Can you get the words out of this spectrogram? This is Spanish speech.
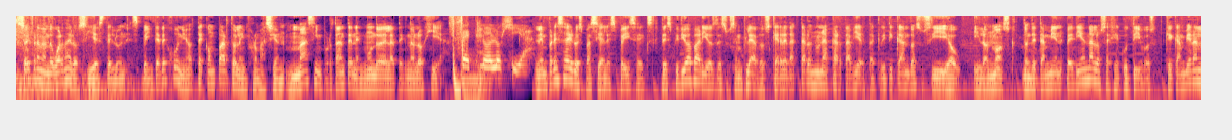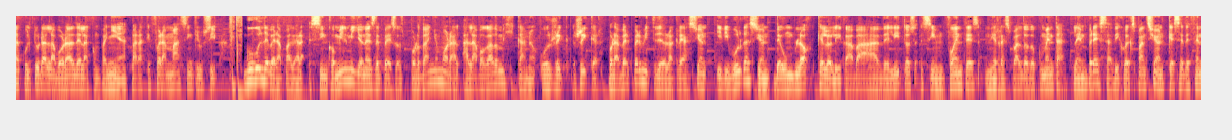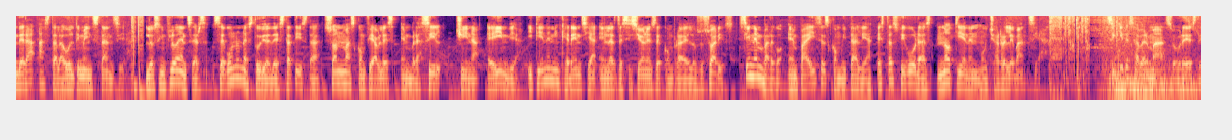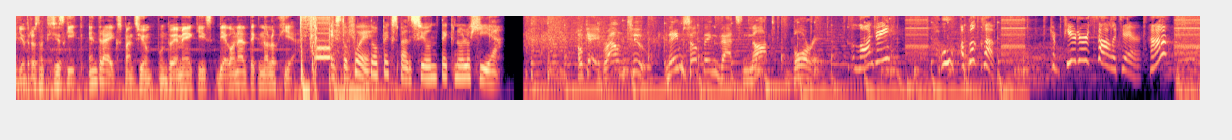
Soy Fernando Guarneros y este lunes 20 de junio te comparto la información más importante en el mundo de la tecnología. Tecnología. La empresa aeroespacial SpaceX despidió a varios de sus empleados que redactaron una carta abierta criticando a su CEO, Elon Musk, donde también pedían a los ejecutivos que cambiaran la cultura laboral de la compañía para que fuera más inclusiva. Google deberá pagar 5 mil millones de pesos por daño moral al abogado mexicano Ulrich Ricker por haber permitido la creación y divulgación de un blog que lo ligaba a delitos sin fuentes ni respaldo documental. La empresa dijo Expansión que se defenderá hasta la última instancia. Los influencers, según un estudio de Estatista, son más confiables en Brasil, China e India y tienen injerencia en las decisiones de compra de los usuarios. Sin embargo, en países como Italia, estas figuras no tienen mucha relevancia. Si quieres saber más sobre este y otras noticias geek, entra a expansión.mx diagonal tecnología. Esto fue Top Expansión Tecnología. Okay, round two. Name something that's not boring. A laundry? Ooh, a book club. Computer solitaire, huh?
